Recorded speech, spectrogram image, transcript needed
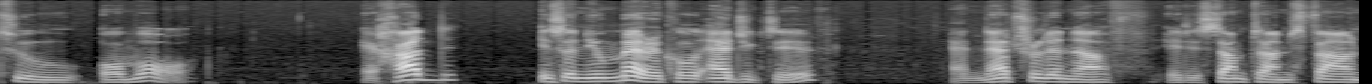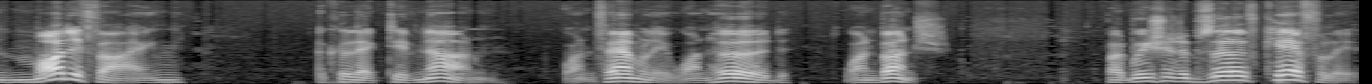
two or more. Echad is a numerical adjective, and natural enough it is sometimes found modifying a collective noun, one family, one herd, one bunch. But we should observe carefully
